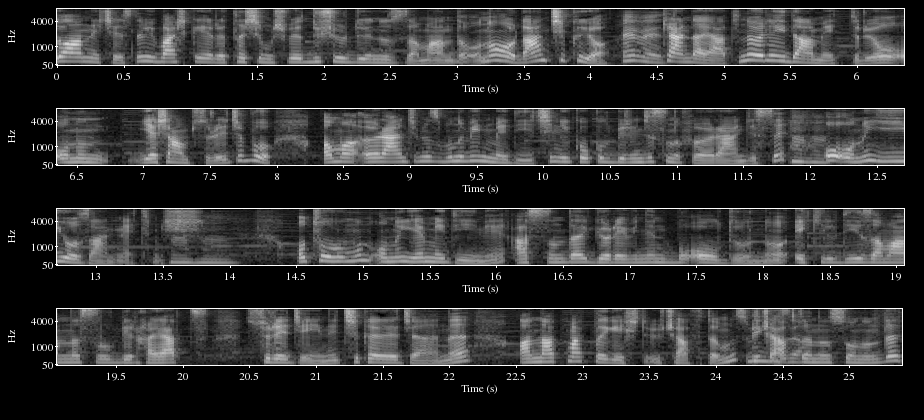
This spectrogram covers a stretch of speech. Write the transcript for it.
Doğanın içerisinde bir başka yere taşımış ve düşürdüğünüz zaman da onu oradan çıkıyor. Evet. Kendi hayatını öyle idame ettiriyor. Onun yaşam süreci bu. Ama öğrencimiz bunu bilmediği için ilkokul birinci sınıf öğrencisi hı hı. o onu yiyor zannetmiş. Hı hı o tohumun onu yemediğini, aslında görevinin bu olduğunu, ekildiği zaman nasıl bir hayat süreceğini, çıkaracağını anlatmakla geçti 3 haftamız. 3 haftanın sonunda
